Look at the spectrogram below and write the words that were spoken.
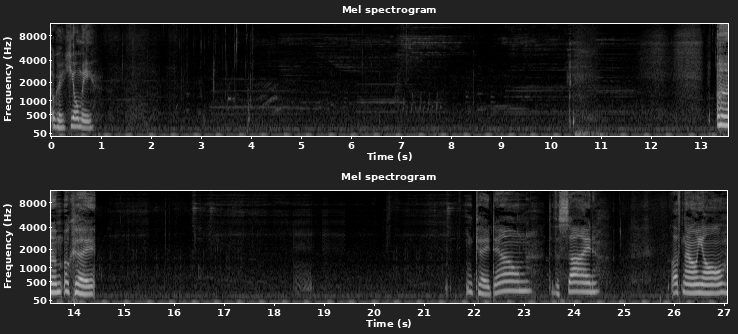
Okay, heal me. Um, okay. Okay, down to the side. Left now, y'all.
